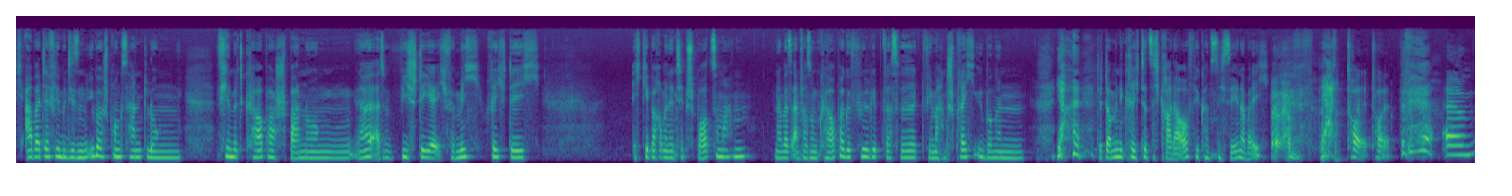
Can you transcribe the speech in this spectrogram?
Ich arbeite viel mit diesen Übersprungshandlungen, viel mit Körperspannung. Ja, also wie stehe ich für mich richtig? Ich gebe auch immer den Tipp, Sport zu machen, ne, weil es einfach so ein Körpergefühl gibt, was wirkt. Wir machen Sprechübungen. Ja, der Dominik richtet sich gerade auf. Wir können es nicht sehen, aber ich. Ja, toll, toll. ähm,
